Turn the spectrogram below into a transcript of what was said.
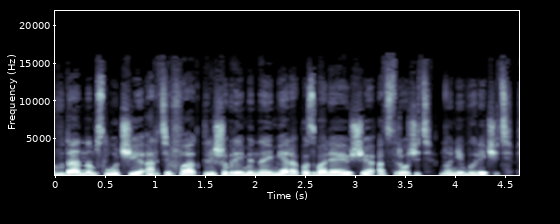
В данном случае артефакт — лишь временная мера, позволяющая отсрочить, но не вылечить.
